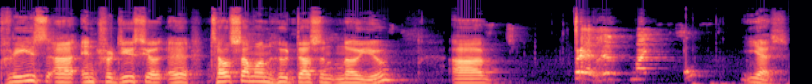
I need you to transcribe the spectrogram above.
please uh, introduce your. Uh, tell someone who doesn't know you. Uh, Present my yes.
